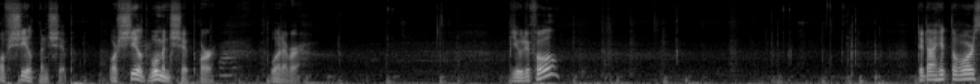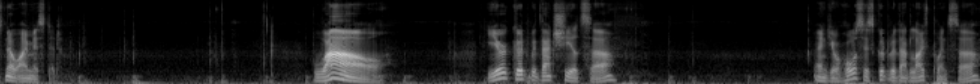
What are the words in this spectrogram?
of shieldmanship. Or shield womanship, or whatever. Beautiful. Did I hit the horse? No, I missed it. Wow. You're good with that shield, sir. And your horse is good with that life point, sir.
